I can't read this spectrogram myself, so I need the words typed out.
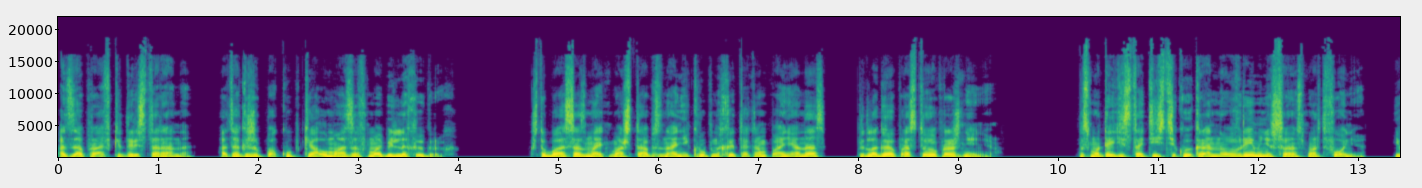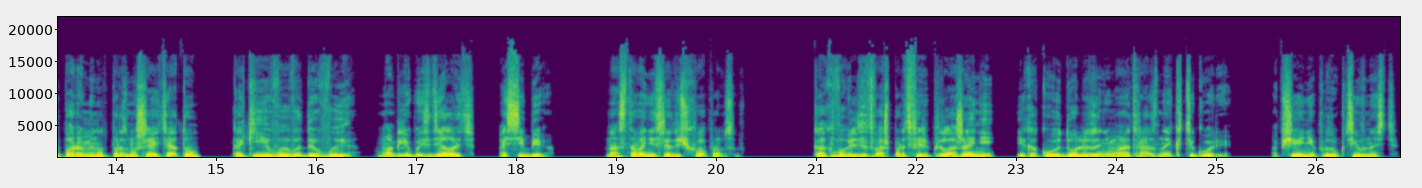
от заправки до ресторана, а также покупки алмазов в мобильных играх. Чтобы осознать масштаб знаний крупных ИТ-компаний о нас, предлагаю простое упражнение. Посмотрите статистику экранного времени в своем смартфоне и пару минут поразмышляйте о том, какие выводы вы могли бы сделать о себе на основании следующих вопросов. Как выглядит ваш портфель приложений и какую долю занимают разные категории? Общение, продуктивность.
